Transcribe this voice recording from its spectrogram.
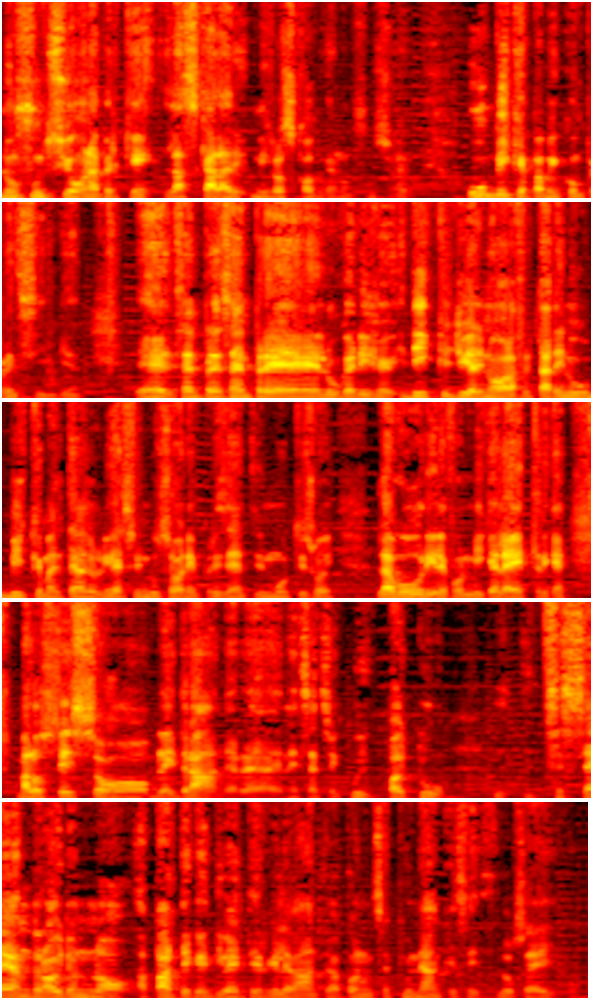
non funziona perché la scala microscopica non funziona. Ubik è proprio incomprensibile. Eh, sempre, sempre, Luca dice: Dick gira di nuovo la frittata in Ubik, ma il tema dell'universo induzione è presente in molti suoi lavori, le formiche elettriche, ma lo stesso Blade Runner, eh, nel senso in cui poi tu, se sei Android o no, a parte che diventa irrilevante, ma poi non sai più neanche se lo sei oppure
